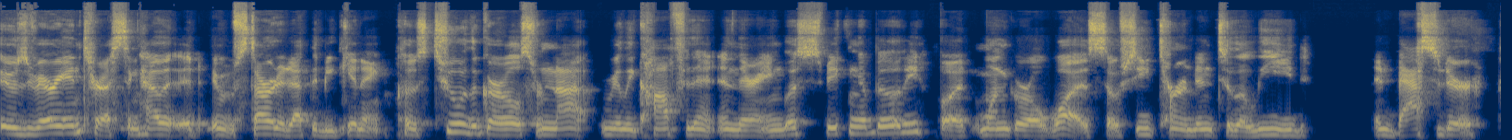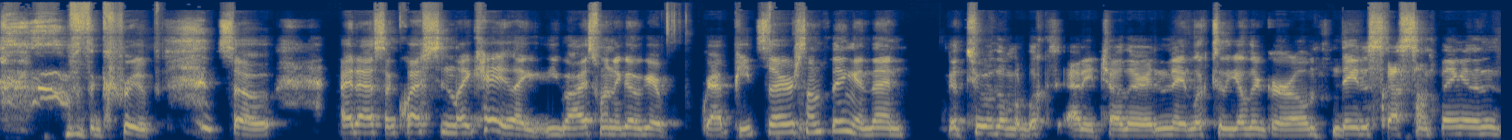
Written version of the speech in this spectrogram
it was very interesting how it, it started at the beginning because two of the girls were not really confident in their English speaking ability, but one girl was. So she turned into the lead ambassador of the group. So I'd ask a question like, hey, like, you guys want to go get grab pizza or something? And then the two of them would look at each other and they look to the other girl and they discuss something and then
